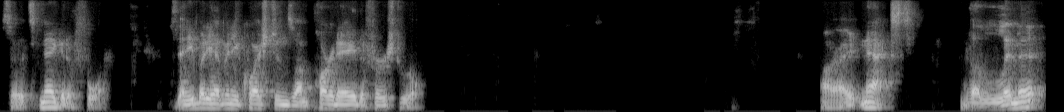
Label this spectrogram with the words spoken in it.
So it's negative 4. Does anybody have any questions on part A, the first rule? All right, next, the limit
